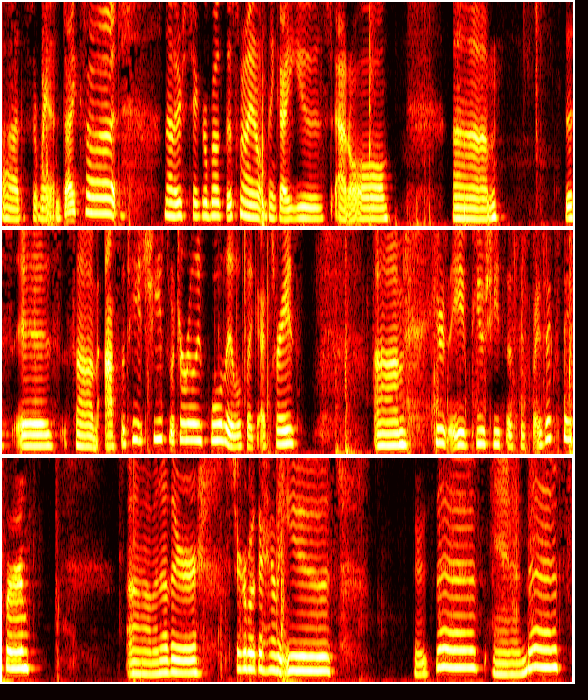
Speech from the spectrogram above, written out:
Uh, this is a random die cut. Another sticker book. This one I don't think I used at all. Um, this is some acetate sheets, which are really cool. They look like x-rays. Um, here's a few sheets of 6x6 paper. Um, another sticker book I haven't used. There's this and this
